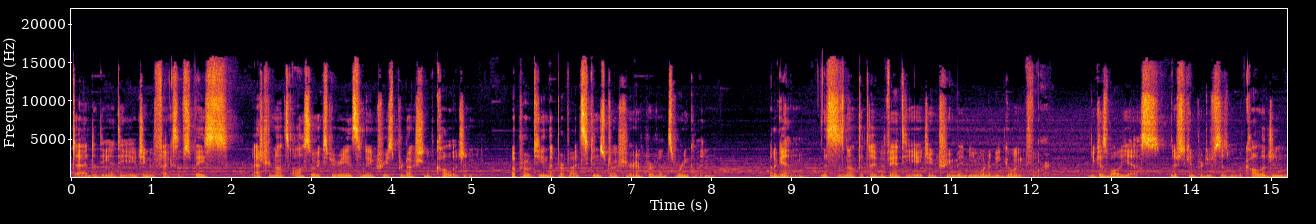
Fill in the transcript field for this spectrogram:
To add to the anti-aging effects of space, astronauts also experience an increased production of collagen, a protein that provides skin structure and prevents wrinkling. Again, this is not the type of anti-aging treatment you want to be going for, because while yes, their skin produces more collagen,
